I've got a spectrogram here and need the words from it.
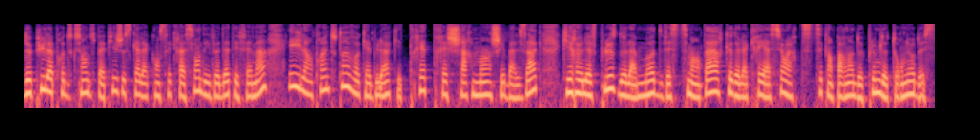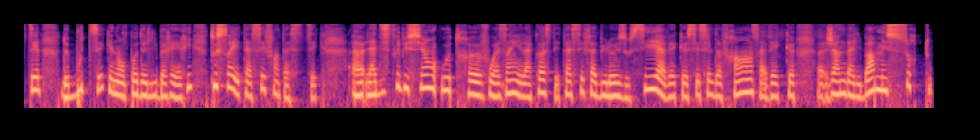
depuis la production du papier jusqu'à la consécration des vedettes éphémères et il emprunte tout un vocabulaire qui est très, très charmant chez Balzac, qui relève plus de la mode vestimentaire que de la création artistique en parlant de plumes, de tournure, de style, de boutique et non pas de librairie. Tout ça est assez fantastique. Euh, la distribution, outre Voisin et Lacoste, est assez fabuleuse aussi, avec euh, Cécile de France, avec euh, Jeanne Balibar, mais surtout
